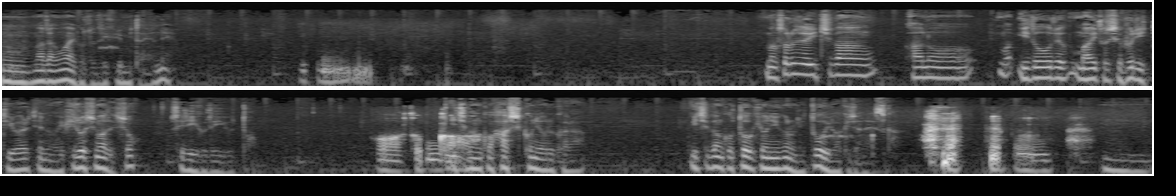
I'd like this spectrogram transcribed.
うん、まだうまいことできるみたいやね。まあ、それで一番、あの、まあ、移動で毎年不利って言われてるのが広島でしょ？セリーグで言うと。ああ、そっ一番か。こう端っこにおるから、一番こう東京に行くのに遠いわけじゃないですか。うん。うん。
